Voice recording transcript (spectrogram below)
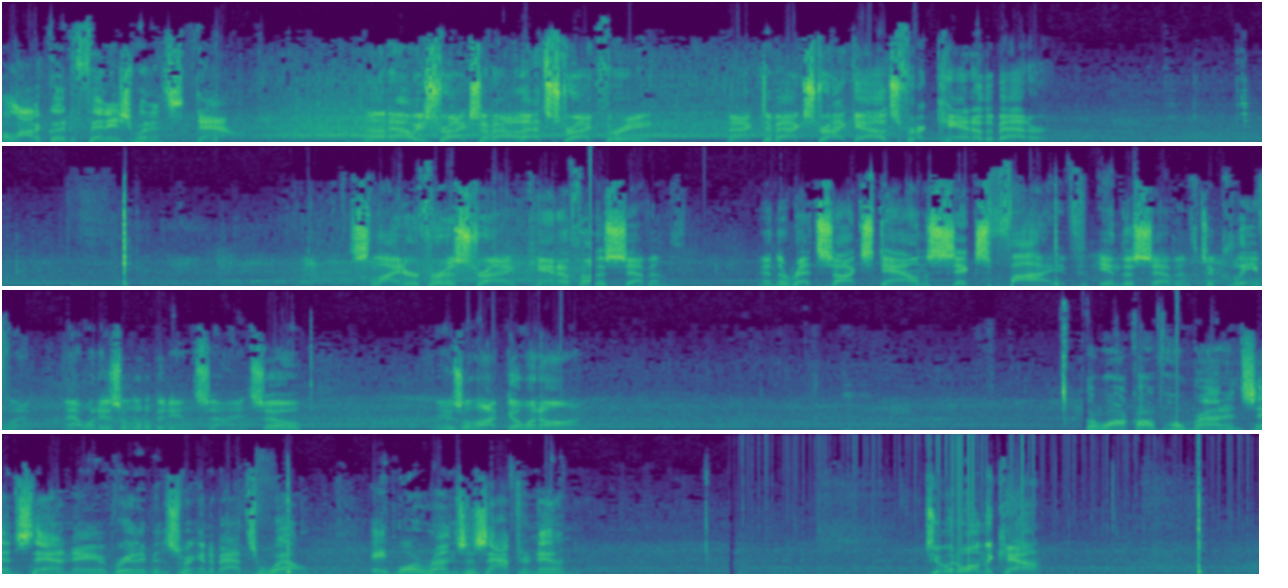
a lot of good finish when it's down. Now, now he strikes him out. That's strike three. Back to back strikeouts for Canha, the batter. Slider for a strike. Canha the seventh. And the Red Sox down 6 5 in the seventh to Cleveland. That one is a little bit inside. So there's a lot going on. The walk-off home run, and since then they have really been swinging the bats well. Eight more runs this afternoon. Two and one the count.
